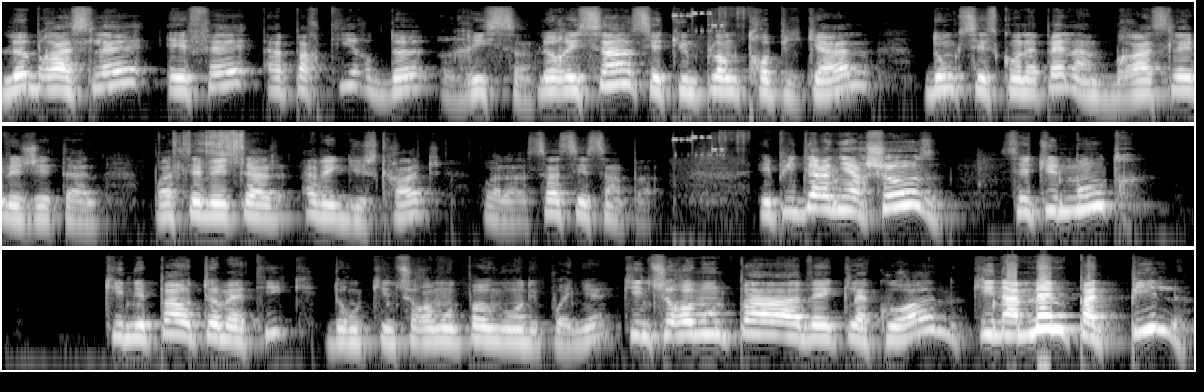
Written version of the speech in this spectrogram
Le bracelet est fait à partir de ricin. Le ricin, c'est une plante tropicale, donc c'est ce qu'on appelle un bracelet végétal. Bracelet végétal avec du scratch, voilà, ça c'est sympa. Et puis dernière chose, c'est une montre qui n'est pas automatique, donc qui ne se remonte pas au mouvement du poignet, qui ne se remonte pas avec la couronne, qui n'a même pas de pile,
